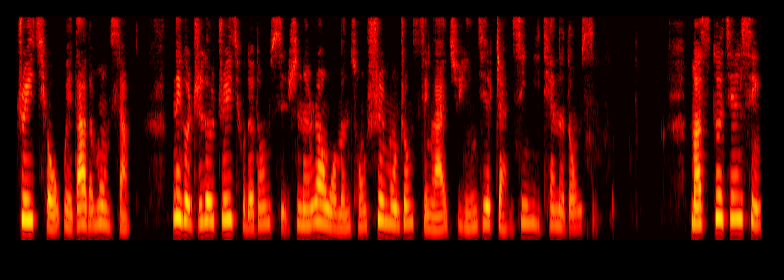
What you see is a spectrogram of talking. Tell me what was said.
追求伟大的梦想。那个值得追求的东西，是能让我们从睡梦中醒来，去迎接崭新一天的东西。马斯克坚信，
